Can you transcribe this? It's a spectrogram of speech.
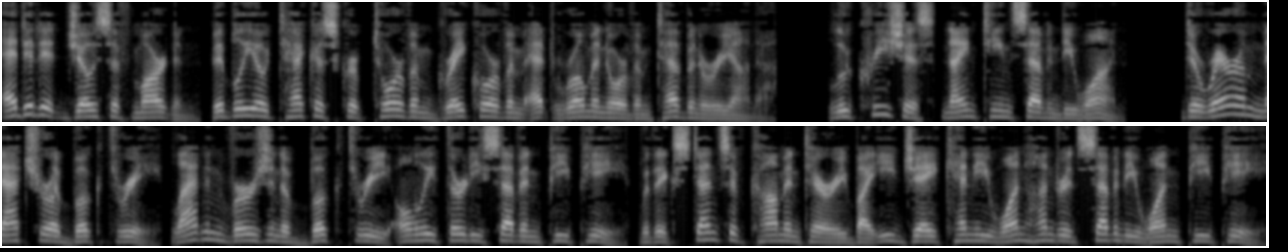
Edited Joseph Martin Bibliotheca Scriptorvum Graecorvum et Romanorvum Tevbineriana. Lucretius 1971. De Rerum Natura Book 3, Latin version of Book 3 only 37 pp, with extensive commentary by E. J. Kenney 171 pp,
